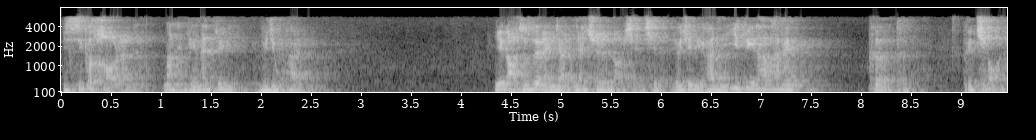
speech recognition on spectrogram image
你是一个好男人，那你别人来追你，你不就快乐？你老是追人家，人家其实老嫌弃的，尤其女孩子一追他，他还特特特俏的，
